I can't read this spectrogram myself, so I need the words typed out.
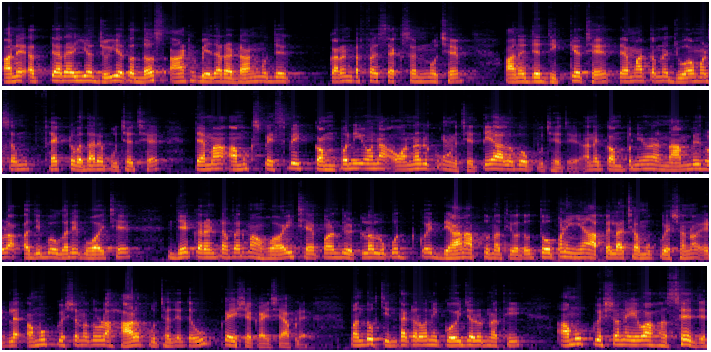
અને અત્યારે અહીંયા જોઈએ તો દસ આઠ બે હજાર અઢારનું જે કરંટ અફેર સેક્શનનું છે અને જે જીકે છે, તેમાં તમને જોવા મળશે અમુક ફેક્ટ વધારે પૂછે છે. તેમાં અમુક સ્પેસિફિક કંપનીઓના ઓનર કોણ છે, તે આ લોકો પૂછે છે. અને કંપનીઓના નામ બી થોડા અજીબો ગરીબ હોય છે, જે કરંટ અફેરમાં હોય છે, પરંતુ એટલો લોકો કોઈ ધ્યાન આપતું નથી હોતું, તો પણ અહીંયા આપેલા છે અમુક ક્વેશ્ચનો એટલે અમુક ક્વેશ્ચનો થોડા હાર્ડ પૂછે છે તેવું કહી શકાય છે આપણે. પરંતુ ચિંતા કરવાની કોઈ જરૂર નથી. અમુક ક્વેશ્ચનો એવા હશે જ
